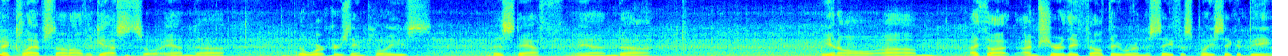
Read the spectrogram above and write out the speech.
It collapsed on all the guests and uh, the workers, the employees, the staff, and uh, you know, um, I thought, I'm sure they felt they were in the safest place they could be,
